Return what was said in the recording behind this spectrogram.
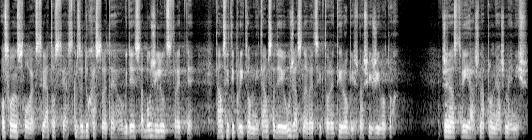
o svojom slove v sviatostiach skrze Ducha Svetého, kde sa Boží ľud stretne. Tam si ty prítomný, tam sa dejú úžasné veci, ktoré ty robíš v našich životoch. Že nás dvíhaš, naplňaš, meníš.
